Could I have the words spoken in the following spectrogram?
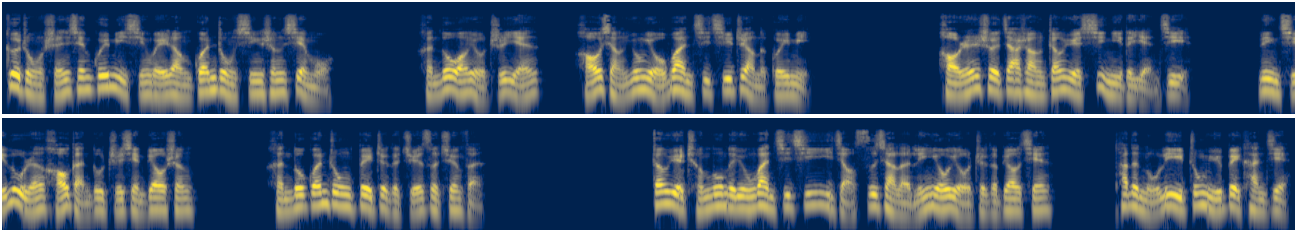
各种神仙闺蜜行为让观众心生羡慕。很多网友直言，好想拥有万七七这样的闺蜜。好人设加上张悦细腻的演技，令其路人好感度直线飙升。很多观众被这个角色圈粉。张悦成功的用万七七一脚撕下了林有有这个标签，她的努力终于被看见。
